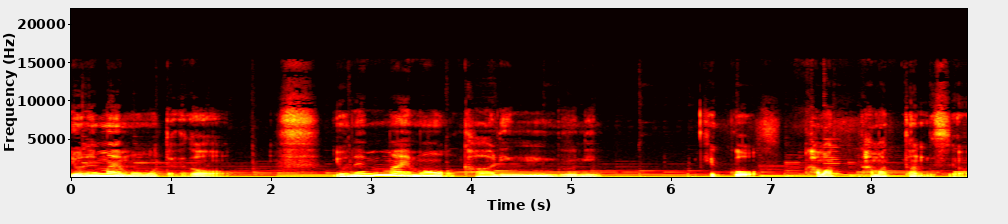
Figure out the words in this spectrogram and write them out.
4年前も思ったけど4年前もカーリングに結構ハマハマったんですよ。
